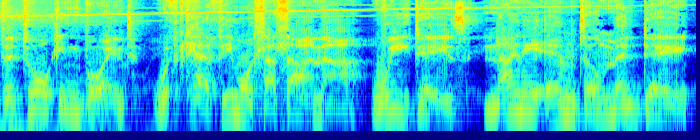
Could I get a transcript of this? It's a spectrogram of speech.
The Talking Point with Kathy Motlatlana. Weekdays, 9 a.m. till midday.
